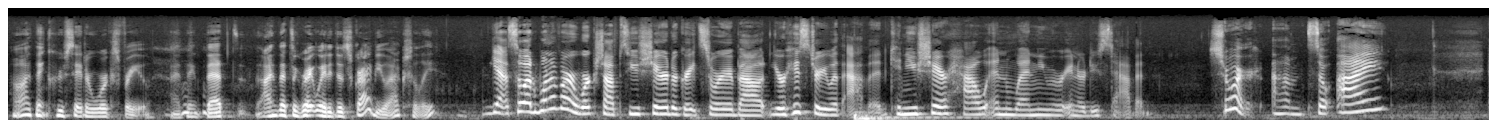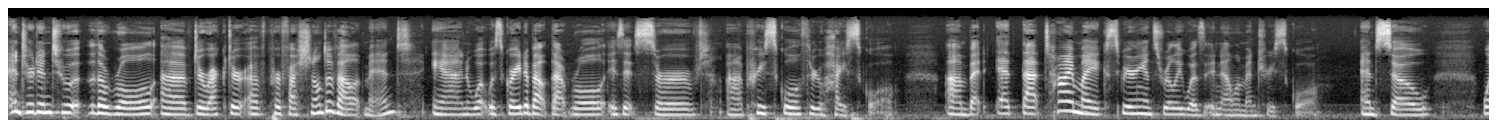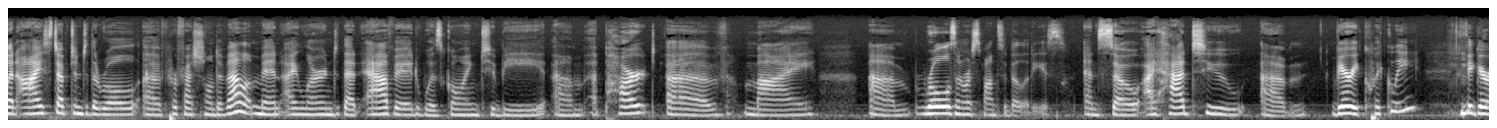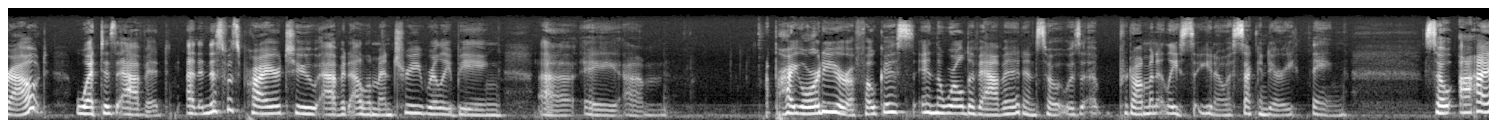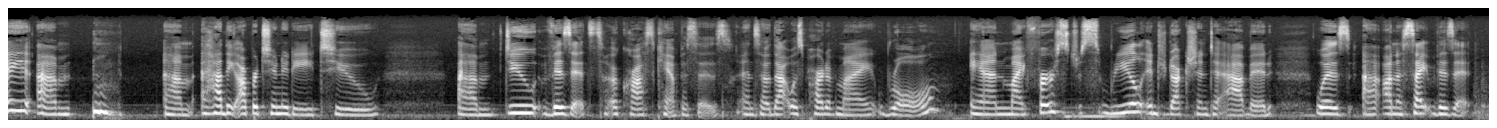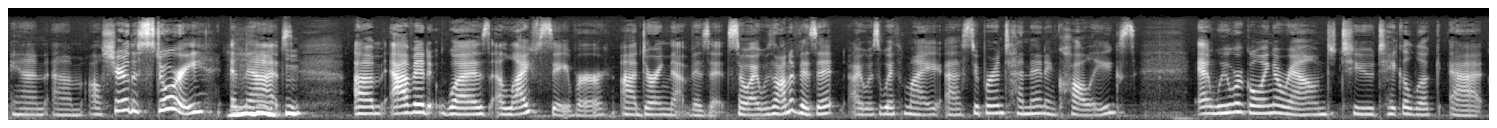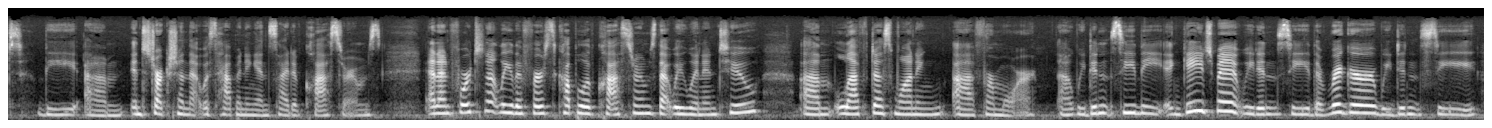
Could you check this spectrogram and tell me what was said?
Well, I think Crusader works for you. I think that's I think that's a great way to describe you, actually. Yeah. So at one of our workshops, you shared a great story about your history with Avid. Can you share how and when you were introduced to Avid? Sure. Um, so I entered into the role of Director of Professional Development. And what was great about that role is it served uh, preschool through high school. Um, but at that time, my experience really was in elementary school. And so when I stepped into the role of professional development, I learned that AVID was going to be um, a part of my um, roles and responsibilities. And so I had to um, very quickly figure out what does Avid, and, and, this was prior to Avid Elementary really being uh, a, um, a, priority or a focus in the world of Avid, and so it was a predominantly, you know, a secondary thing. So I um, um, had the opportunity to um, do visits across campuses, and so that was part of my role. And my first real introduction to Avid was uh, on a site visit, and um, I'll share the story in that. Um, Avid was a lifesaver uh, during that visit. So I was on a visit. I was with my uh, superintendent and colleagues, and we were going around to take a look at the um, instruction that was happening inside of classrooms. And unfortunately, the first couple of classrooms that we went into um, left us wanting uh, for more. Uh, we didn't see the engagement, we didn't see the rigor, we didn't see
